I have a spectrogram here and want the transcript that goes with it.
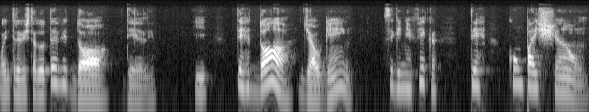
O entrevistador teve dó dele. E ter dó de alguém significa ter compaixão.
